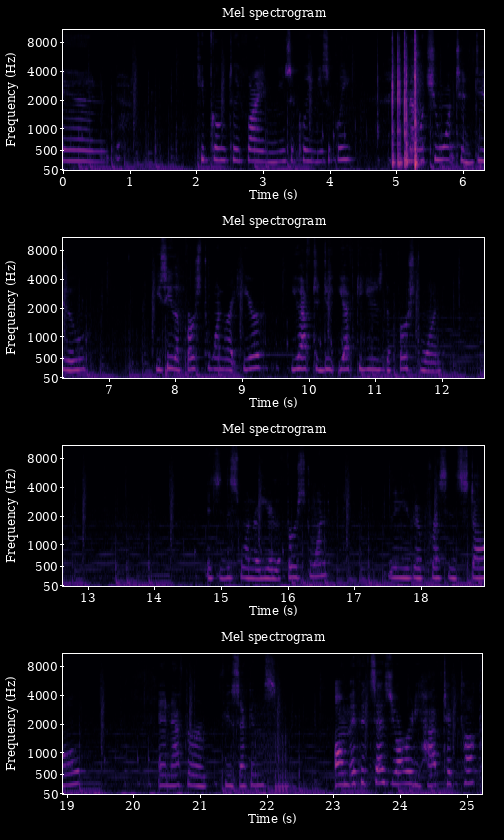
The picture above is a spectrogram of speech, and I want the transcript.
and keep going till you find Musical.ly, Musical.ly. Now what you want to do, you see the first one right here? You have to do, you have to use the first one. It's this one right here, the first one. And then you're gonna press install. And after a few seconds, um, if it says you already have TikTok,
